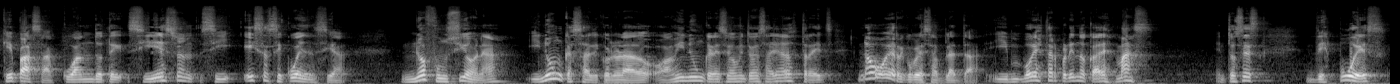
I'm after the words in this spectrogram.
¿Qué pasa? Cuando te, si, eso, si esa secuencia no funciona, y nunca sale Colorado, o a mí nunca en ese momento me salían los trades, no voy a recuperar esa plata y voy a estar perdiendo cada vez más. Entonces, después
